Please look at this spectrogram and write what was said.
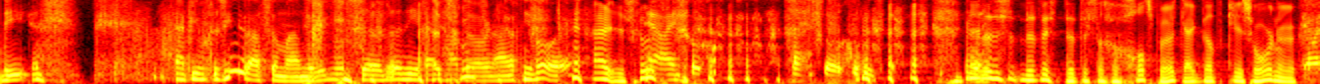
die, heb je hem gezien de laatste maanden? Dit was, uh, die hij gaat over een aardig niveau, hè? hij is goed. Ja, hij is, goed. hij is wel goed. ja, dat, is, dat, is, dat is toch een godspeur? Kijk, dat Chris Horner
